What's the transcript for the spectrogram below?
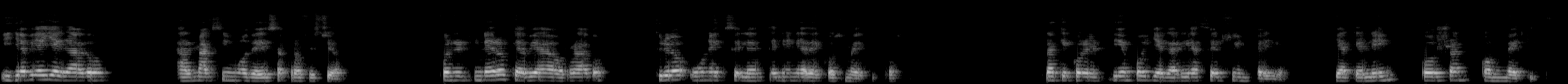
y ya había llegado al máximo de esa profesión. Con el dinero que había ahorrado, creó una excelente línea de cosméticos, la que con el tiempo llegaría a ser su imperio, Jacqueline Cochran Cosmetics.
